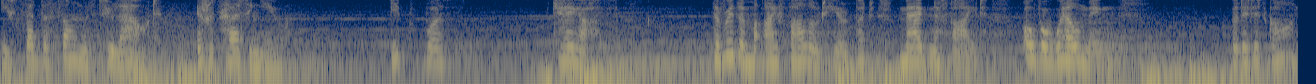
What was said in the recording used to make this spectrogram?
You said the song was too loud. It was hurting you. It was chaos. The rhythm I followed here, but magnified, overwhelming. But it is gone.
